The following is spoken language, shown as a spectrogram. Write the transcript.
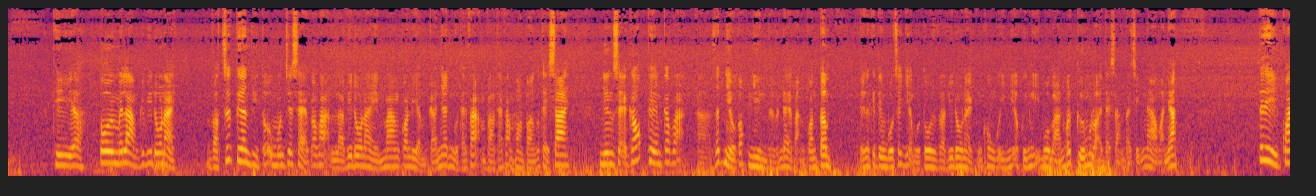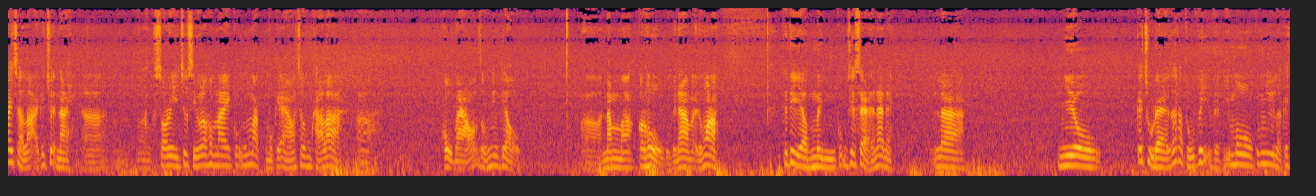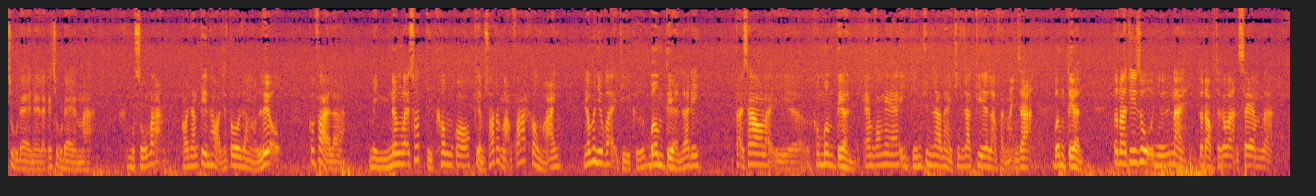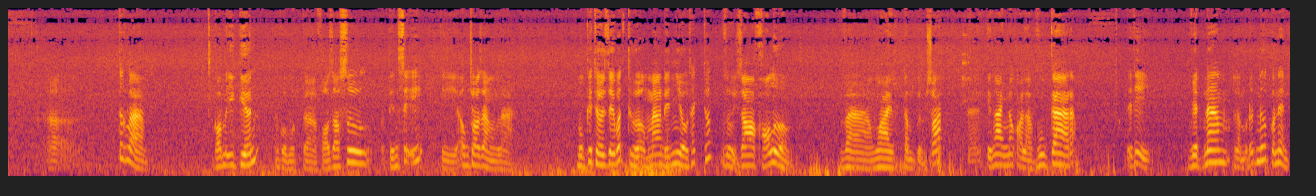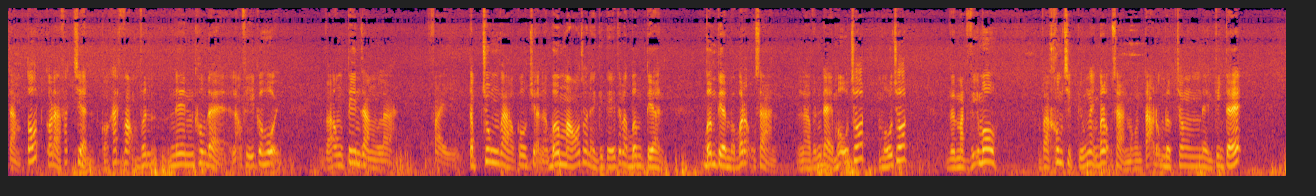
thì à, tôi mới làm cái video này. Và trước tiên thì tôi cũng muốn chia sẻ với các bạn là video này mang quan điểm cá nhân của Thái Phạm và Thái Phạm hoàn toàn có thể sai nhưng sẽ góp thêm các bạn à, rất nhiều góc nhìn về vấn đề bạn quan tâm. Đấy là cái tuyên bố trách nhiệm của tôi và video này cũng không có ý nghĩa khuyến nghị mua bán bất cứ một loại tài sản tài chính nào bạn nhé. Thế thì quay trở lại cái chuyện này à, sorry chút xíu là hôm nay cũng mặc một cái áo trông khá là à, hổ báo giống như kiểu à, năm à, con hổ của Việt Nam vậy đúng không nào? Thế thì à, mình cũng chia sẻ thế này này là nhiều cái chủ đề rất là thú vị về vĩ mô cũng như là cái chủ đề này là cái chủ đề mà một số bạn có nhắn tin hỏi cho tôi rằng liệu có phải là mình nâng lãi suất thì không có kiểm soát được lạm phát không hả anh? Nếu mà như vậy thì cứ bơm tiền ra đi. Tại sao lại à, không bơm tiền? Em có nghe ý kiến chuyên gia này chuyên gia kia là phải mạnh dạn bơm tiền. Tôi nói thí dụ như thế này tôi đọc cho các bạn xem là uh, tức là có một ý kiến của một ờ, phó giáo sư tiến sĩ thì ông cho rằng là một cái thế giới bất thường mang đến nhiều thách thức rủi ro khó lường và ngoài tầm kiểm soát ờ, tiếng Anh nó gọi là VUCA đó thế thì Việt Nam là một đất nước có nền tảng tốt, có đà phát triển, có khát vọng vẫn nên không để lãng phí cơ hội. Và ông tin rằng là phải tập trung vào câu chuyện là bơm máu cho nền kinh tế tức là bơm tiền. Bơm tiền vào bất động sản là vấn đề mẫu chốt, mấu chốt về mặt vĩ mô và không chỉ cứu ngành bất động sản mà còn tạo động lực cho nền kinh tế.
